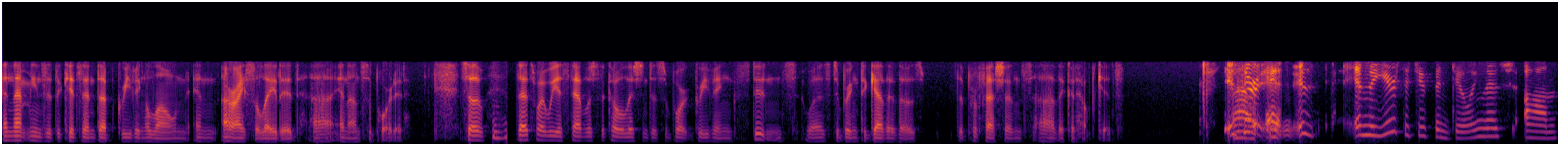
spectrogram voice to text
and that means that the kids end up grieving alone and are isolated uh, and unsupported. So mm-hmm. that's why we established the coalition to support grieving students was to bring together those the professions uh, that could help kids. Is there is in the years that you've been doing this? Um,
